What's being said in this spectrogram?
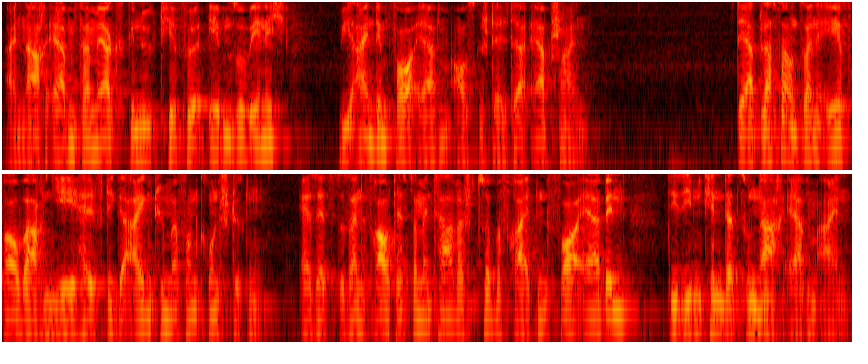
Ein Nacherbenvermerk genügt hierfür ebenso wenig wie ein dem Vorerben ausgestellter Erbschein. Der Erblasser und seine Ehefrau waren je hälftige Eigentümer von Grundstücken er setzte seine Frau testamentarisch zur befreiten Vorerbin, die sieben Kinder zu Nacherben ein.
